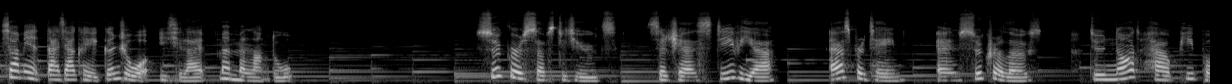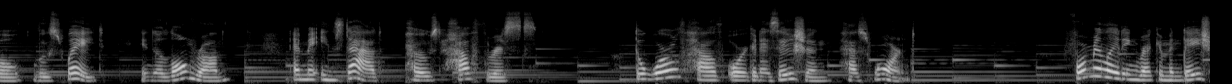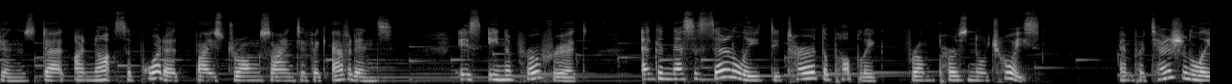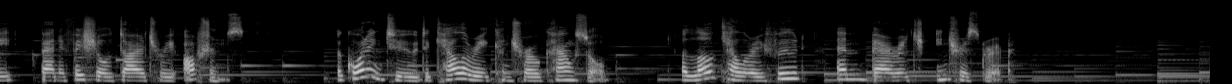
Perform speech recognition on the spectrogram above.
下面大家可以跟着我一起来慢慢朗读。Sugar substitutes such as stevia, aspartame, and sucralose, do not help people lose weight in the long run and may instead pose health risks. The World Health Organization has warned. Formulating recommendations that are not supported by strong scientific evidence is inappropriate and can necessarily deter the public from personal choice and potentially beneficial dietary options. According to the Calorie Control Council, a low calorie food and beverage interest group.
